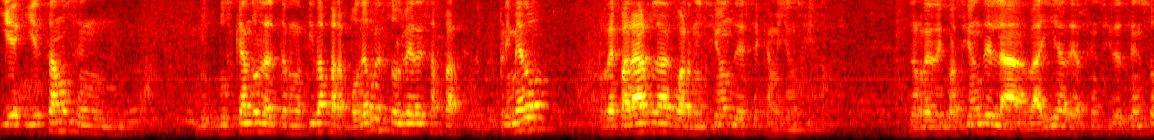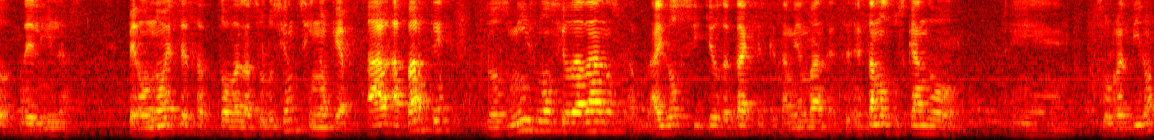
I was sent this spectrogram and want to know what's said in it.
y, estamos en, bu- buscando la alternativa para poder resolver esa parte. Primero, reparar la guarnición de ese camelloncito. La readecuación de la bahía de ascenso y descenso de Lilas. Pero no es esa toda la solución, sino que aparte los mismos ciudadanos, hay dos sitios de taxis que también van, es- estamos buscando eh, su retiro.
